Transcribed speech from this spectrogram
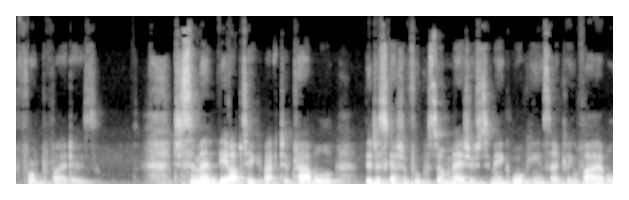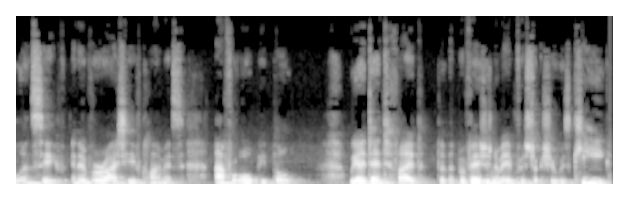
for providers. To cement the uptake of active travel, the discussion focused on measures to make walking and cycling viable and safe in a variety of climates and for all people. We identified that the provision of infrastructure was key,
